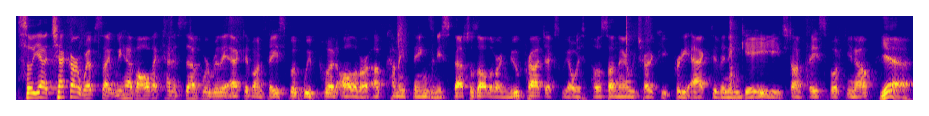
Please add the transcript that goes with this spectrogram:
so yeah, check our website. We have all that kind of stuff. We're really active on Facebook. We put all of our upcoming things, any specials, all of our new projects. We always post on there. We try to keep pretty active and engaged on Facebook. You know. Yeah,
